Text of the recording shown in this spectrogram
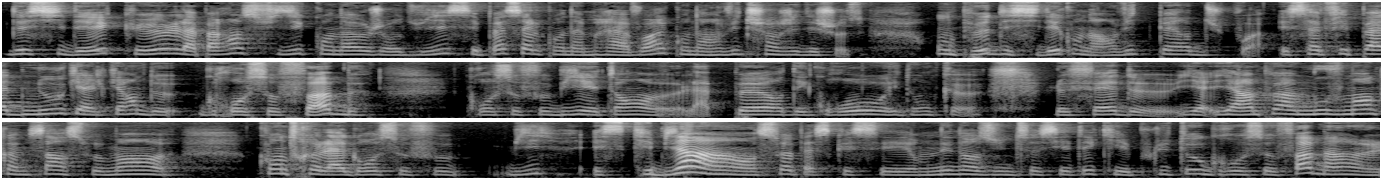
décider que l'apparence physique qu'on a aujourd'hui, c'est pas celle qu'on aimerait avoir et qu'on a envie de changer des choses. On peut décider qu'on a envie de perdre du poids. Et ça fait pas de nous quelqu'un de grossophobe. Grossophobie étant euh, la peur des gros et donc euh, le fait de... Il y, a un peu un mouvement comme ça en ce moment euh, contre la grossophobie, et ce qui est bien hein, en soi parce que c'est on est dans une société qui est plutôt grossophobe, hein,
